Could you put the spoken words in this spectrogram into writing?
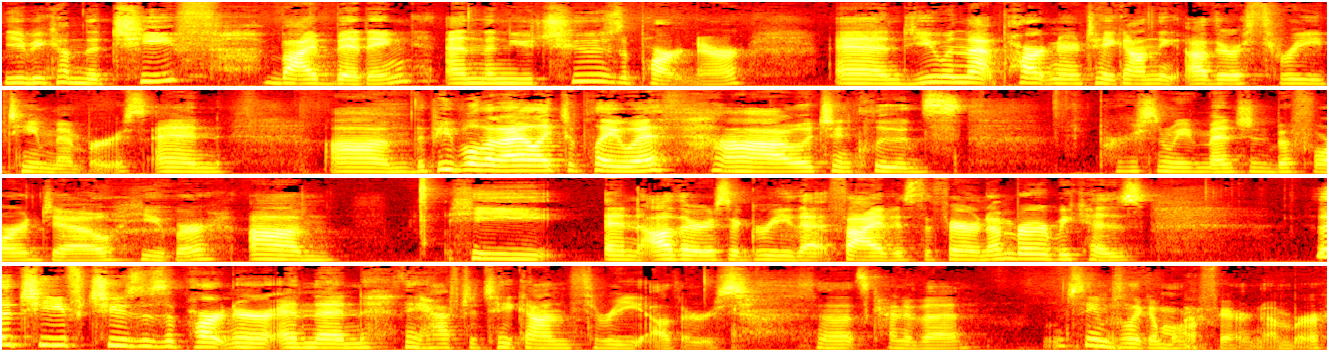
you become the chief by bidding, and then you choose a partner, and you and that partner take on the other three team members. And um, the people that I like to play with, uh, which includes person we've mentioned before, Joe Huber, um, he and others agree that five is the fair number because the chief chooses a partner and then they have to take on three others. So that's kind of a seems like a more fair number.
